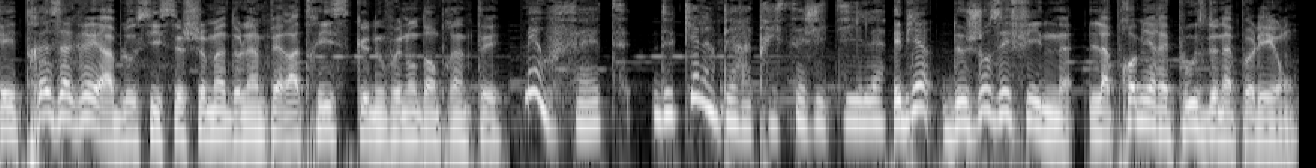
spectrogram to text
et très agréable aussi ce chemin de l'impératrice que nous venons d'emprunter. Mais au fait, de quelle impératrice s'agit-il? Eh bien, de Joséphine, la première épouse de Napoléon.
